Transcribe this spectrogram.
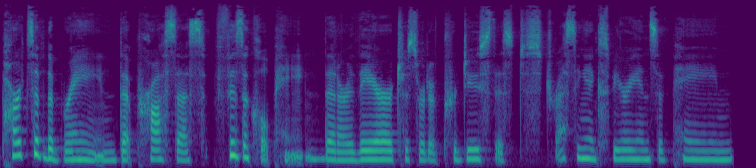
parts of the brain that process physical pain, that are there to sort of produce this distressing experience of pain,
